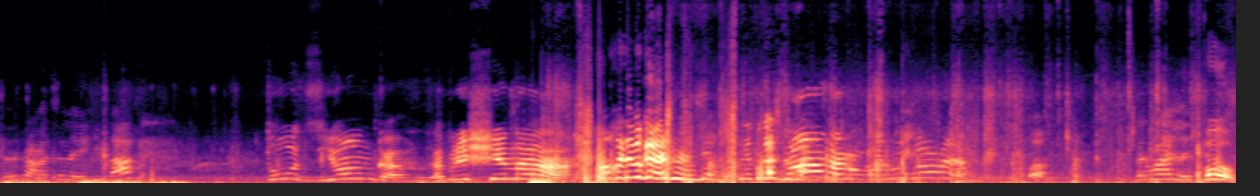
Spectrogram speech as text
Це неправда, це не її тато. Тут зйомка запрещена. Ох, не покажеш! Не покажеш! Камеру. Нормально.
